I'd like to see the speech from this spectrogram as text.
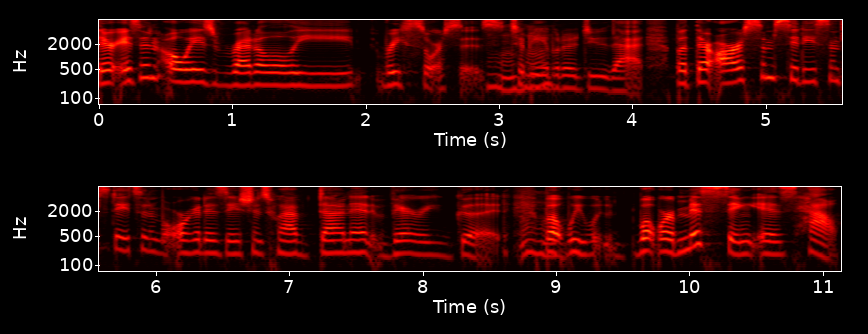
there isn't always readily resources mm-hmm. to be able to do that. But there are some cities, some states, and organizations who have done it very good. Mm-hmm. But we what we're missing is how.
